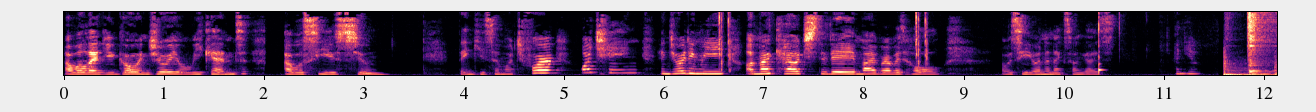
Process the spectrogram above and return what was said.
I will let you go enjoy your weekend. I will see you soon. Thank you so much for watching and joining me on my couch today in my rabbit hole. I will see you on the next one, guys. And you.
